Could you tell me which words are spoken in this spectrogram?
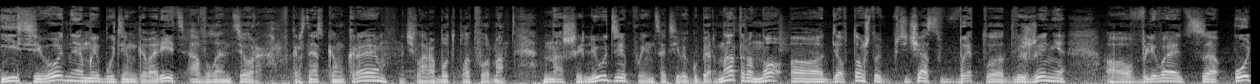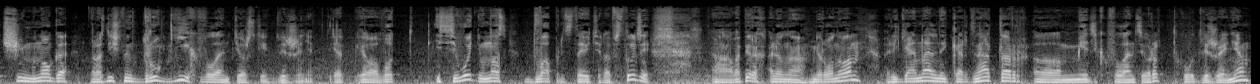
И сегодня мы будем говорить о волонтерах. В Красноярском крае начала работа платформа «Наши люди» по инициативе губернатора, но э, дело в том, что сейчас в это движение э, вливается очень много различных других волонтерских движений. Я, э, вот и сегодня у нас два представителя в студии. А, во-первых, Алена Миронова, региональный координатор э, медиков-волонтеров такого движения,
